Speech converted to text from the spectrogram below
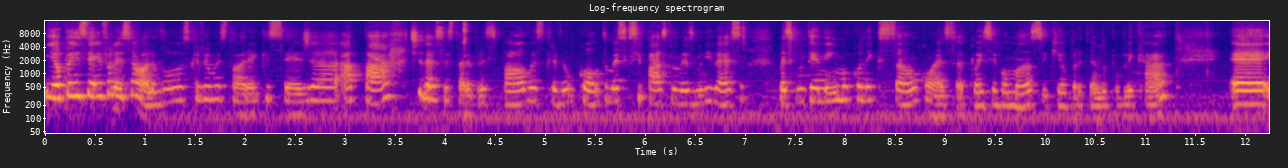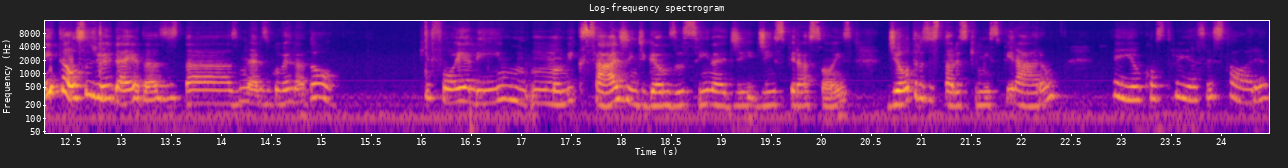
E eu pensei e falei assim: olha, vou escrever uma história que seja a parte dessa história principal, vou escrever um conto, mas que se passe no mesmo universo, mas que não tenha nenhuma conexão com, essa, com esse romance que eu pretendo publicar. É, então surgiu a ideia das, das Mulheres do Governador, que foi ali um, uma mixagem, digamos assim, né, de, de inspirações de outras histórias que me inspiraram. E aí eu construí essa história,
